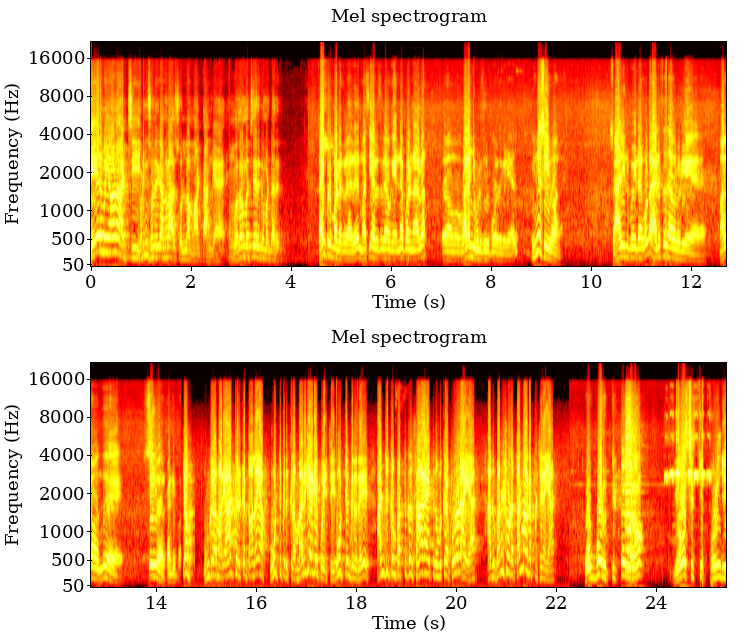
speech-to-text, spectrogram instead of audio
நேர்மையான ஆட்சி அப்படின்னு சொல்லியிருக்காங்களா? சொல்ல மாட்டாங்க. முதலமைச்சர் இருக்க மாட்டாரு. பயப்பட மாட்டேங்கிறாரு. மத்திய அரசுல அவங்க என்ன பண்ணாலும் வளைஞ்சு கொடுத்துட்டு போறது கிடையாது. என்ன செய்வாங்க? ஸ்டாலின் போயிட்டா கூட அடுத்தது அவருடைய மகன் வந்து செய்வார் கண்டிப்பா. உங்களை மாதிரி ஆட்கள் இருக்கிறதால வீட்டுக்கு இருக்கிற மரியாதையே போயிடுச்சு? வீட்டுங்கிறது அஞ்சுக்கும் பத்துக்கும் சாராயத்துக்கும் விற்கிற பொருளாயா? அது மனுஷனோட தன்மான பிரச்சனையா? ஒவ்வொரு திட்டங்களும் யோசிச்சு புரிஞ்சு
